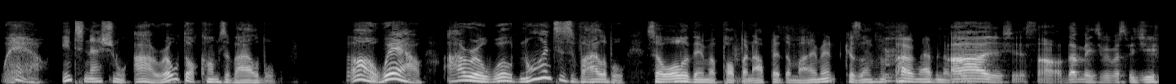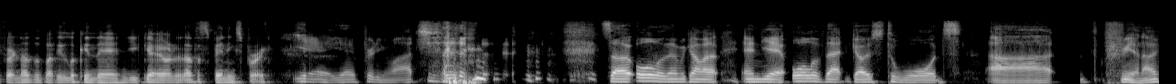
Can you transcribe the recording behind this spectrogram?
wow, internationalrl.com's available. Oh, wow, RL World Nines is available. So all of them are popping up at the moment because I'm, I'm having a. Ah, yes, yes. Oh, that means we must be due for another bloody look in there, and you go on another spending spree. yeah, yeah, pretty much. so all of them are coming up, and yeah, all of that goes towards, uh, you know,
